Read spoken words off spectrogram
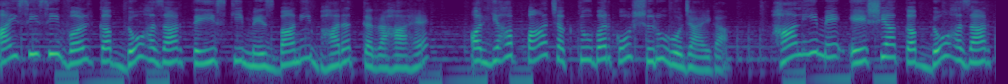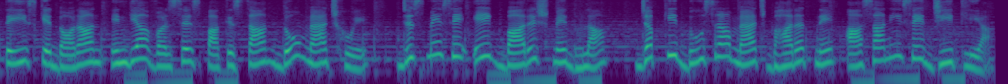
आईसीसी वर्ल्ड कप 2023 की मेजबानी भारत कर रहा है और यह 5 अक्टूबर को शुरू हो जाएगा हाल ही में एशिया कप 2023 के दौरान इंडिया वर्सेस पाकिस्तान दो मैच हुए, जिसमें से एक बारिश में धुला, जबकि दूसरा मैच भारत ने आसानी से जीत लिया।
